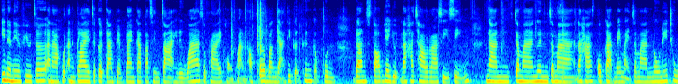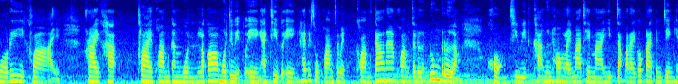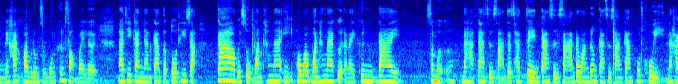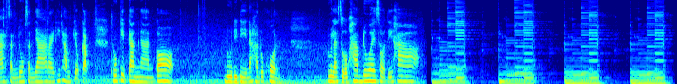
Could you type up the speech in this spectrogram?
in the near future อนาคตอันใกล้จะเกิดการเปลี่ยนแปลงการตัดสินใจ หรือว่าเซอร์ไพรส์ของขวัญออฟเฟอร์บางอย่างที่เกิดขึ้นกับคุณ don't stop อย่าหยุดนะคะ ชาวราศีสิงห์งานจะมาเงินจะมานะคะ โอกาสใหม่ๆ จะมา no need to worry คลาย คลายค่ะคลายความกังวล แล้วก็ motivate ตัวเอง active ตัวเอง ให้ไปสู่ความสำเร็จความก้าวหน้าความเจริญรุ่งเรือง ของชีวิตค่ะเงินทองไหลมาเทมาหยิบจับอะไรก็กลายเป็นจริงเห็นไหมคะความอุดมสมบูรณ์ขึ้น 2 ใบเลย หน้าที่การงานการเติบโตที่จะก้าวไปสู่วันข้างหน้าอีก เพราะว่าวันข้างหน้าเกิดอะไรขึ้นได้เสมอนะคะการสื่อสารจะชัดเจน การสื่อสารระวังเรื่องการสื่อสารการพูดคุยนะคะ สัญญงสัญญาอะไรที่ทำเกี่ยวกับธุรกิจการงานก็ดูดีๆนะคะ ทุกคน ดูแลสุขภาพด้วย สวัสดีค่ะ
